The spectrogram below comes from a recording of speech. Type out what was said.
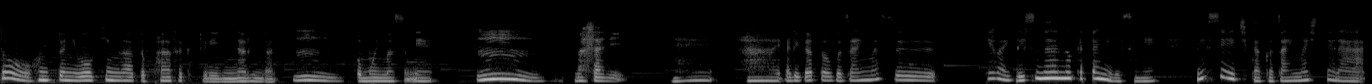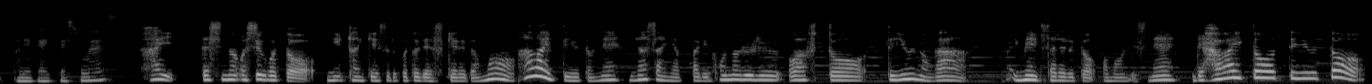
と本当にウォーキングアウトパーフェクトリーになるんだと思いますね。うん、うん、まさに。ね、はいありがとうございます。ではリスナーの方にですねメッセージがございましたらお願いいたします。はい私のお仕事に関係することですけれどもハワイっていうとね皆さんやっぱりホノルルオアフ島っていうのがイメージされると思うんですね。でハワイ島っていうと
